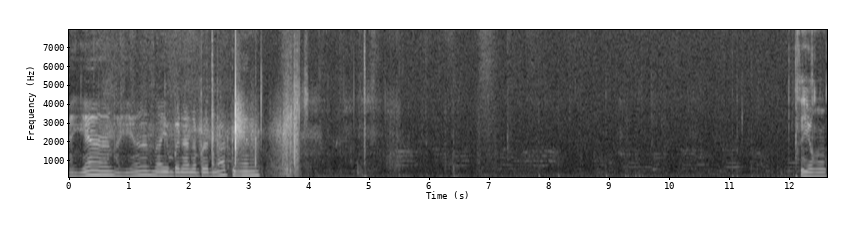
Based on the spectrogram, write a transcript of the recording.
Ayan, ayan na yung banana bread natin. Ito yung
